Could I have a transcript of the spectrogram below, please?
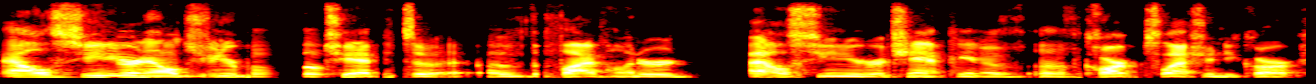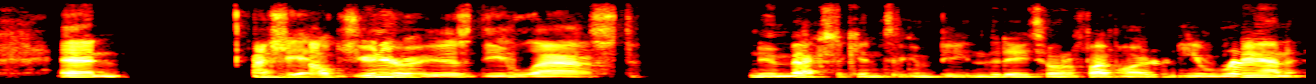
Al Senior and Al Junior both champions of, of the 500. Al Senior a champion of of CART slash IndyCar, and actually Al Junior is the last New Mexican to compete in the Daytona 500. He ran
